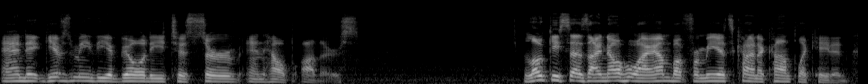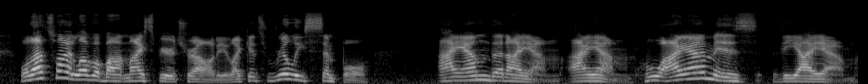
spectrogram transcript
and it gives me the ability to serve and help others. Loki says, I know who I am, but for me, it's kind of complicated. Well, that's what I love about my spirituality. Like, it's really simple. I am that I am. I am. Who I am is the I am.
